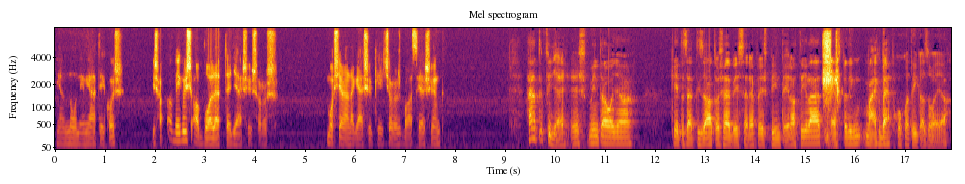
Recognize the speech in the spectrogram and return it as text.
ilyen no játékos, és végül is abból lett egy első soros most jelenleg első két soros balszélsünk. Hát figyelj, és mint ahogy a 2016-os EB szereplés Pintér Attilát, ez pedig Mike Babcockot igazolja.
